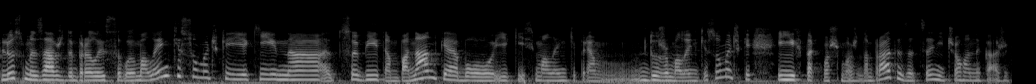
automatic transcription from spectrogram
Плюс ми завжди брали з собою маленькі сумочки, які на собі там бананки або якісь маленькі, прям дуже маленькі сумочки, і їх також можна брати. За це нічого не кажуть.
